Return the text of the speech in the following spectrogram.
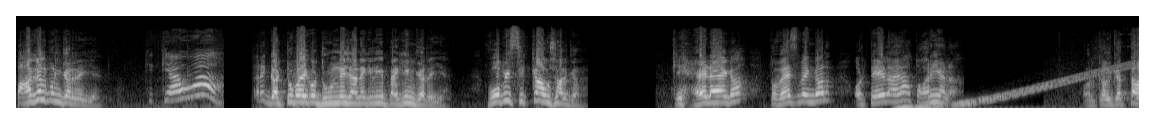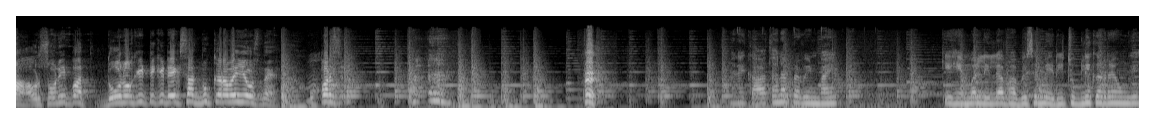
पागलपन कर रही है। कि क्या हुआ? अरे गट्टू भाई को ढूँढने जाने के लिए पैकिंग कर रही है। वो भी सिक्का उछाल कर। कि हेड आएगा तो वेस्ट बंगाल और टेल आया तो हरियाणा। और कलकत्ता और सोनीपत दोनों की टिकट एक साथ बुक करवाई है उसने। ऊपर से मैंने कहा था ना प्रवीण भाई कि हेमल लीला भाभी से मेरी चुगली कर रहे होंगे।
